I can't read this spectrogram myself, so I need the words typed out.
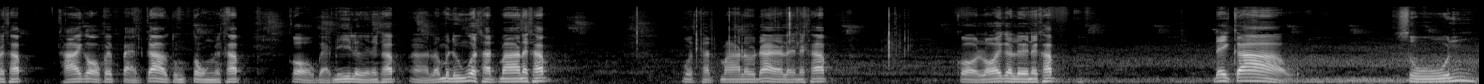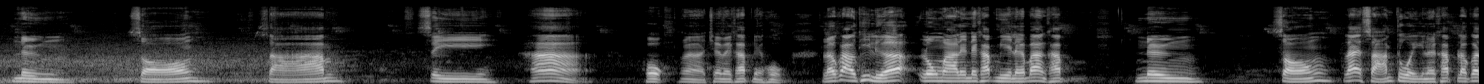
นะครับ ท้ายก็ออกไปแปดเก้าตรงๆนะครับ ก็ออกแบบนี้เลยนะครับ อ่าแล้วมาดูงวดถัดมานะครับ งวดถัดมาเราได้อะไรนะครับ ก็ร้อยกันเลยนะครับ ได้เก้าศูนย์หนึ่งสองสามสี่ห้าหกอ่าใช่ไหมครับเนี่ยหก เราก็เอาที่เหลือลงมาเลยนะครับ มีอะไรบ้างครับหนึ่งสองและสามตัวอีกนะครับ เราก็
